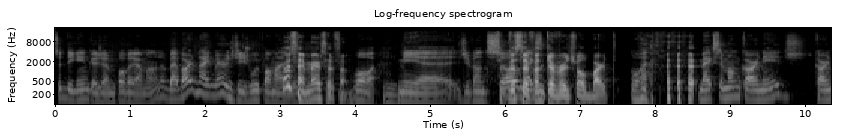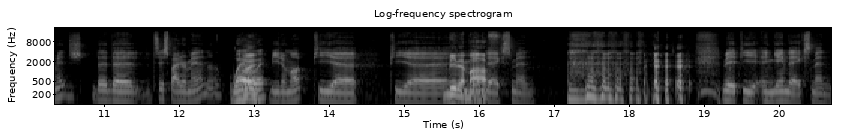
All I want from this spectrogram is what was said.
toutes des games que j'aime pas vraiment. Là. Ben, Bart Nightmare, j'ai joué pas mal. Bart's Nightmare, c'est le fun. Ouais, ouais. Mais euh, j'ai vendu C'est ça. plus le fun que Virtual Bart. Ouais. Maximum Carnage. Carnage de, de tu sais, Spider-Man. Ouais. ouais. Beat 'em up. Puis. Euh, puis euh, Beat une game off. de X-Men. mais puis une game de X-Men.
